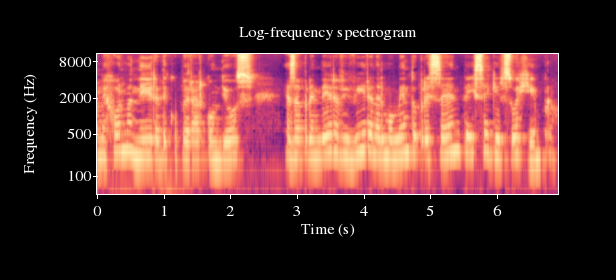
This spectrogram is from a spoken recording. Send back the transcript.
mejor manera de cooperar con Dios es aprender a vivir en el momento presente y seguir su ejemplo.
